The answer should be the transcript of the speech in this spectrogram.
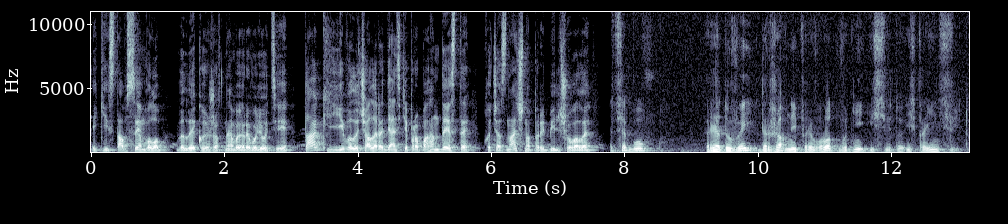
який став символом Великої жовтневої революції. Так її величали радянські пропагандисти, хоча значно перебільшували. Це був рядовий державний переворот в одній із, світо, із країн світу.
